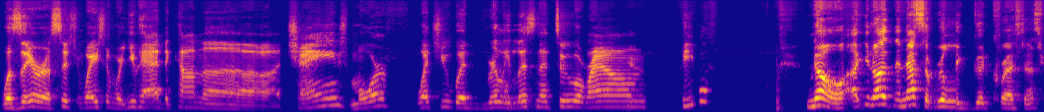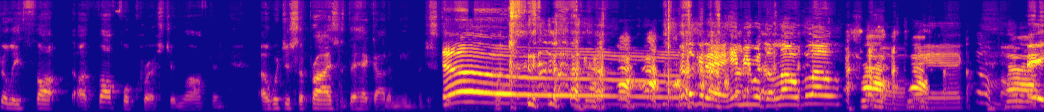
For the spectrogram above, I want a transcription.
Was there a situation where you had to kind of change more what you would really listening to around people? No, uh, you know, and that's a really good question. That's really thought a thoughtful question, Lofton uh, which is surprises the heck out of me. But just oh, look at that! Hit me with the low blow. Come on, man. Come on. Hey,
